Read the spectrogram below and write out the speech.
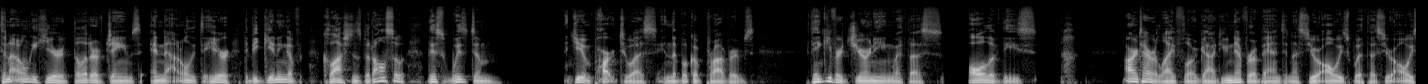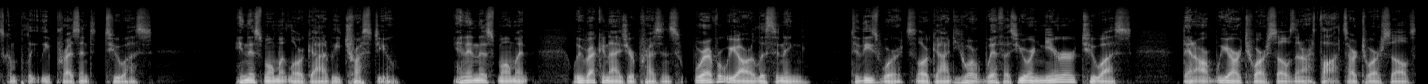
to not only hear the letter of James and not only to hear the beginning of Colossians, but also this wisdom that you impart to us in the book of Proverbs. Thank you for journeying with us all of these, our entire life, Lord God. You never abandon us. You're always with us. You're always completely present to us. In this moment, Lord God, we trust you. And in this moment, we recognize your presence wherever we are listening to these words. Lord God, you are with us. You are nearer to us than our, we are to ourselves, and our thoughts are to ourselves.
